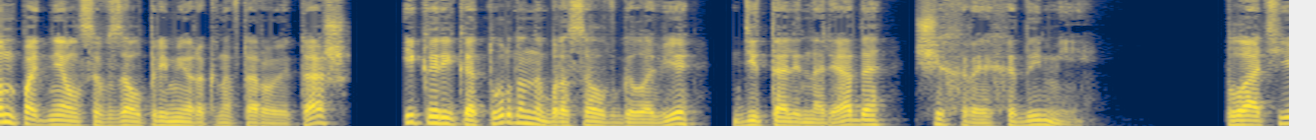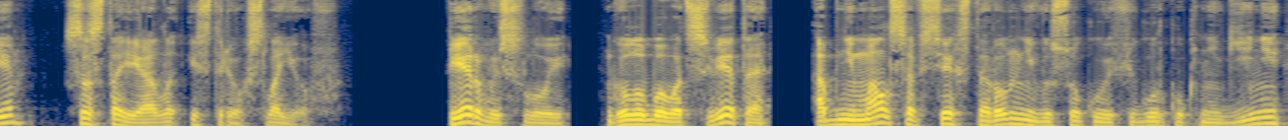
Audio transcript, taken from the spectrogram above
он поднялся в зал примерок на второй этаж и карикатурно набросал в голове детали наряда Чехре-Хадеми. Платье состояло из трех слоев. Первый слой, голубого цвета, обнимал со всех сторон невысокую фигурку княгини,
